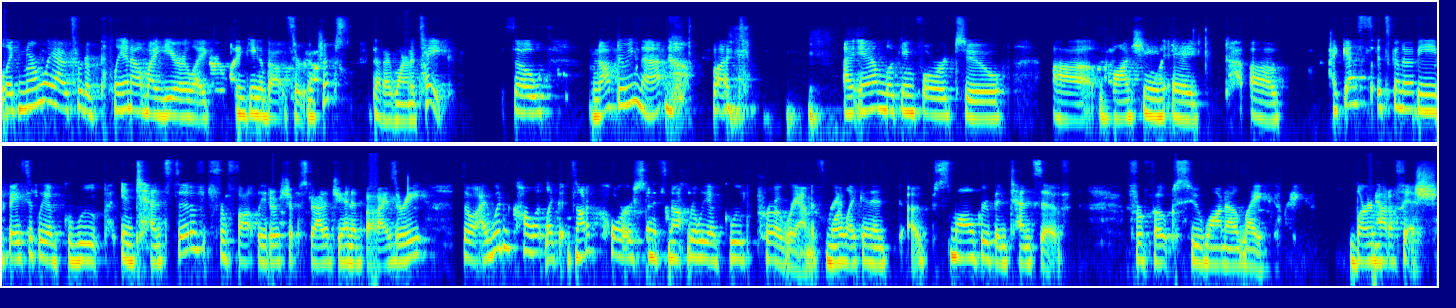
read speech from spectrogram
Like normally I would sort of plan out my year like thinking about certain trips that I want to take. So I'm not doing that, but I am looking forward to uh, launching a, uh, I guess it's going to be basically a group intensive for thought leadership strategy and advisory. So I wouldn't call it like it's not a course and it's not really a group program. It's more like an, a small group intensive for folks who want to like learn how to fish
